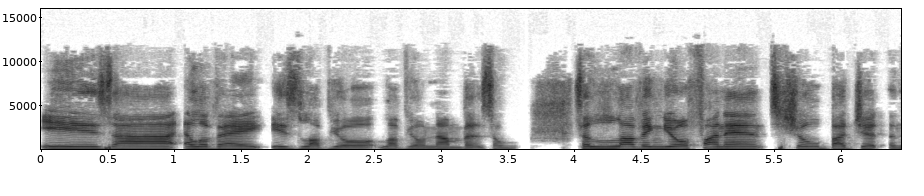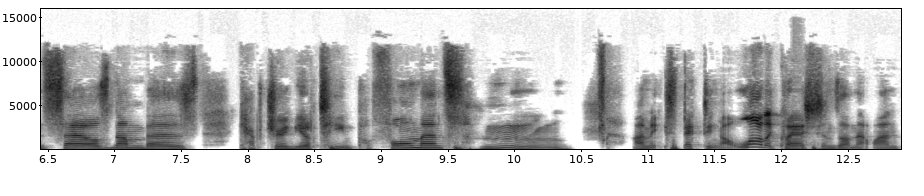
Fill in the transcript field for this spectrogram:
is uh, elevate is love your love your numbers. So, so loving your financial budget and sales numbers, capturing your team performance. Hmm, I'm expecting a lot of questions on that one,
